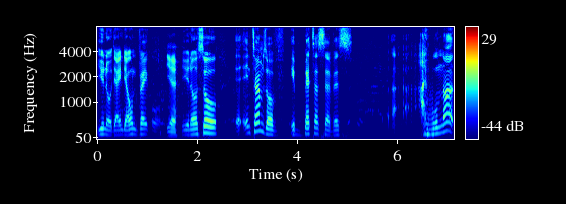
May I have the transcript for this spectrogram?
you know, they're in their own vehicle. Yeah. You know, so in terms of a better service, I, I will not.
